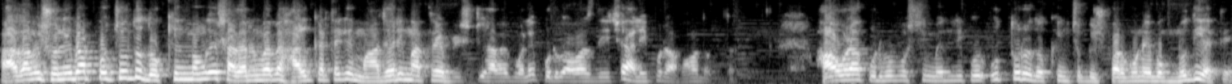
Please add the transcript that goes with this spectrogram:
আগামী শনিবার পর্যন্ত দক্ষিণবঙ্গে সাধারণভাবে হালকা থেকে মাঝারি মাত্রায় বৃষ্টি হবে বলে পূর্বাভাস দিয়েছে আলিপুর আবহাওয়া দপ্তর। হাওড়া, পূর্ব পশ্চিম মেদিনীপুর, উত্তর ও দক্ষিণ চব্বিশ পরগনা এবং নদিয়াতে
